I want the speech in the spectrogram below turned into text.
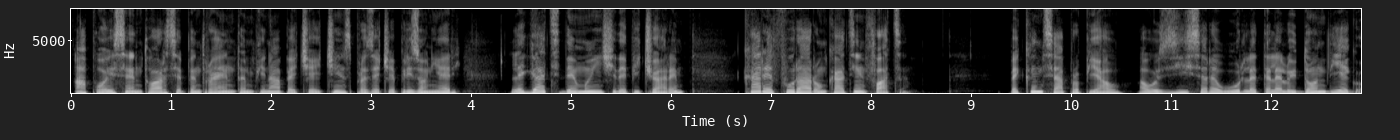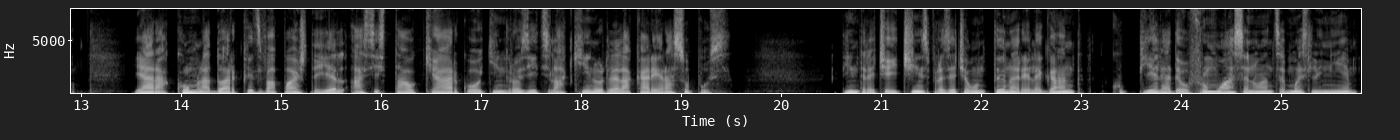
apoi se întoarse pentru a întâmpina pe cei 15 prizonieri, legați de mâini și de picioare, care fură aruncați în față. Pe când se apropiau, auziseră urletele lui Don Diego, iar acum, la doar câțiva pași de el, asistau chiar cu ochii îngroziți la chinurile la care era supus. Dintre cei 15, un tânăr elegant, cu pielea de o frumoasă nuanță măslinie,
